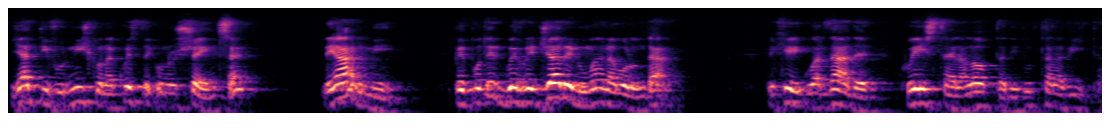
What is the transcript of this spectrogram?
Gli atti forniscono a queste conoscenze le armi per poter guerreggiare l'umana volontà. Perché guardate, questa è la lotta di tutta la vita.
